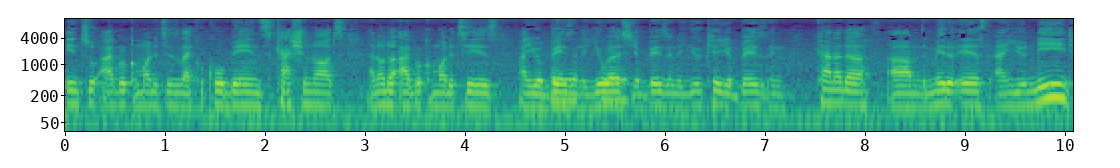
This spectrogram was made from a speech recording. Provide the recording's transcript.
into agro commodities like cocoa beans, cashew nuts, and other agro commodities, and you're based in the US, you're based in the UK, you're based in Canada, um, the Middle East, and you need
